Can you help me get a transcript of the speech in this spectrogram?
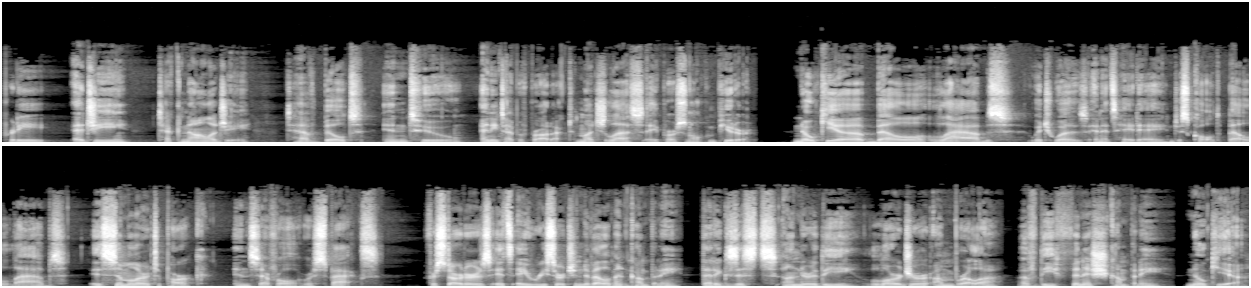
pretty edgy technology to have built into any type of product, much less a personal computer. Nokia Bell Labs, which was in its heyday just called Bell Labs, is similar to PARC in several respects. For starters, it's a research and development company that exists under the larger umbrella of the Finnish company Nokia.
